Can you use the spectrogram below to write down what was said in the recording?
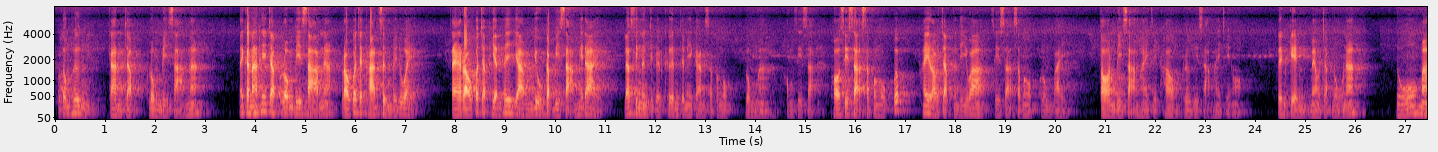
เราต้องพึ่งการจับลม B3 นะ ในขณะที่จับลม B3 เนี่ยเราก็จะคลานซึมไปด้วย แต่เราก็จะเพียรพยายามอยู่กับ B3 ให้ได้ แล้วสิ่งหนึ่งจะเกิดขึ้นจะมีการสับประงกลงมา ของศีรษะ พอศีรษะสับประงกปุ๊บ ให้เราจับทันทีว่าศีรษะสับประงกลงไป ตอน B3 หายใจเข้า หรือ B3 หายใจออก เล่นเกมแมวจับหนูนะ หนูมา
